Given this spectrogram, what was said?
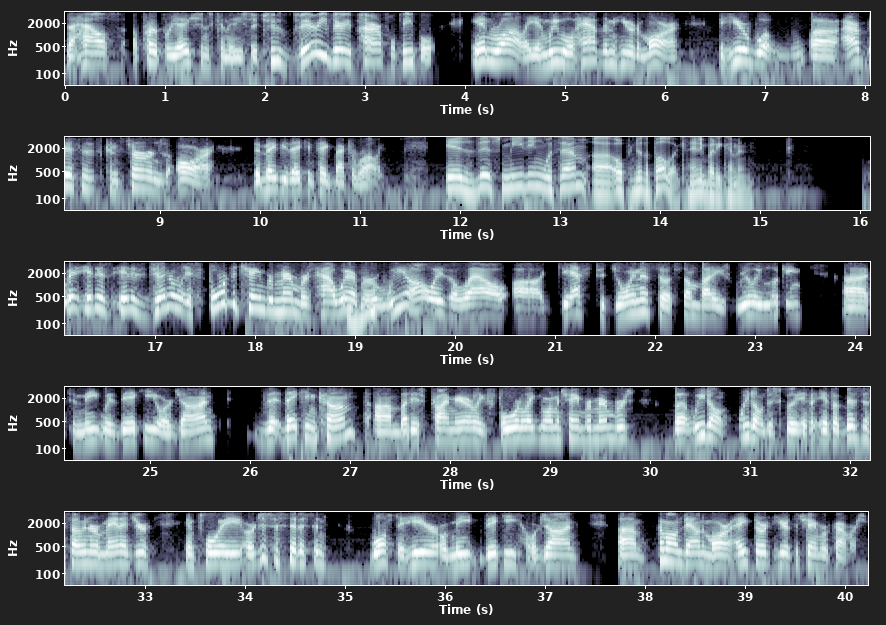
the House Appropriations Committee. So two very very powerful people in Raleigh, and we will have them here tomorrow to hear what uh, our business concerns are that maybe they can take back to Raleigh. Is this meeting with them uh, open to the public? Can anybody come in? It is. It is generally it's for the chamber members. However, mm-hmm. we always allow uh, guests to join us. So if somebody's really looking uh, to meet with Vickie or John, th- they can come. Um, but it's primarily for Lake Norman Chamber members. But we don't we don't disclude if, if a business owner, manager, employee, or just a citizen wants to hear or meet Vickie or John. Um, come on down tomorrow, eight thirty here at the Chamber of Commerce.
